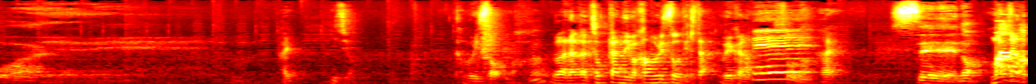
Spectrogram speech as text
おい。はいいいですよかぶりそう。うわなんか直感で今かぶりそうできた。上から。へー。はい。せーの。マチャド。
